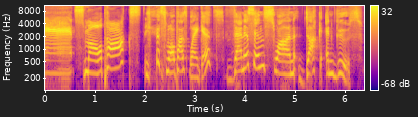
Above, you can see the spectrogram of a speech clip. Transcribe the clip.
Eh, smallpox. Smallpox blankets, venison, swan, duck, and goose.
